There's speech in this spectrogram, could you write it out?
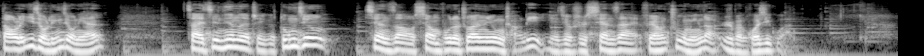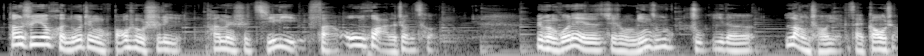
到了一九零九年，在今天的这个东京建造相扑的专用场地，也就是现在非常著名的日本国际馆。当时也有很多这种保守势力，他们是极力反欧化的政策。日本国内的这种民族主义的浪潮也在高涨，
